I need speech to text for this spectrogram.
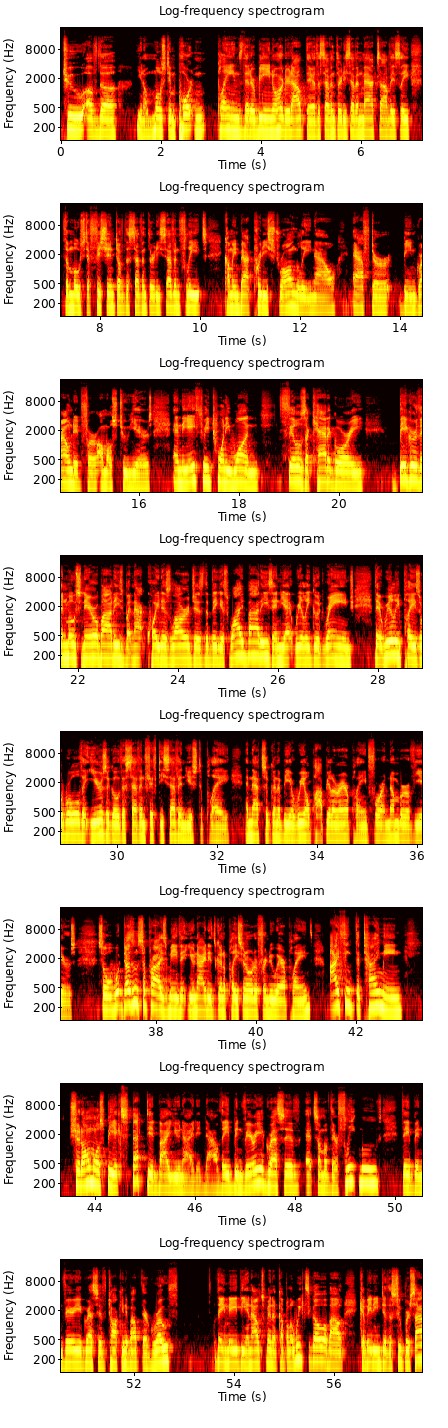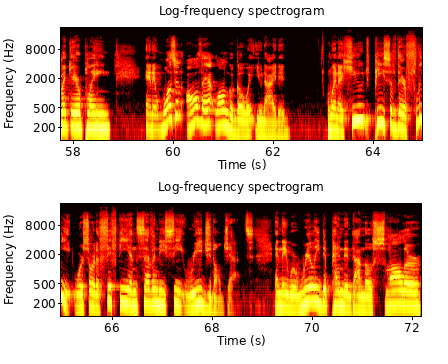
two of the you know most important planes that are being ordered out there. The 737 MAX, obviously, the most efficient of the 737 fleets, coming back pretty strongly now after being grounded for almost two years. And the A321 fills a category bigger than most narrow bodies, but not quite as large as the biggest wide bodies, and yet really good range that really plays a role that years ago the 757 used to play. And that's going to be a real popular airplane for a number of years. So, what doesn't surprise me that United's going to place an order for new airplanes. I think the timing should almost be expected by United now. They've been very aggressive at some of their fleet moves. They've been very aggressive talking about their growth. They made the announcement a couple of weeks ago about committing to the supersonic airplane. And it wasn't all that long ago at United when a huge piece of their fleet were sort of 50 and 70 seat regional jets. And they were really dependent on those smaller,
